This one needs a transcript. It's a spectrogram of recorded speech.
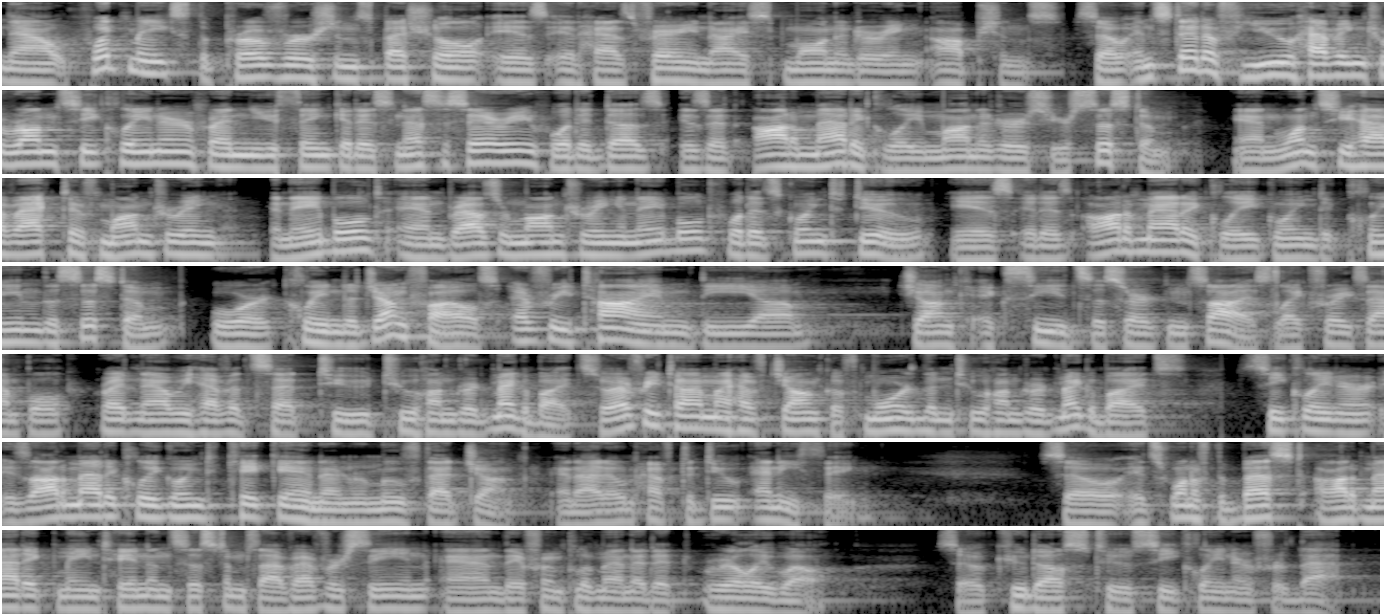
Now, what makes the Pro version special is it has very nice monitoring options. So instead of you having to run CCleaner when you think it is necessary, what it does is it automatically monitors your system. And once you have active monitoring enabled and browser monitoring enabled, what it's going to do is it is automatically going to clean the system or clean the junk files every time the um, junk exceeds a certain size. Like for example, right now we have it set to 200 megabytes. So every time I have junk of more than 200 megabytes, CCleaner is automatically going to kick in and remove that junk, and I don't have to do anything. So it's one of the best automatic maintenance systems I've ever seen, and they've implemented it really well. So kudos to CCleaner for that.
